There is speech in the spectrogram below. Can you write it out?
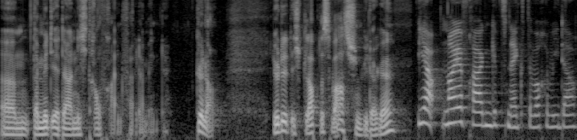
ähm, damit ihr da nicht drauf reinfallt am Ende. Genau. Judith, ich glaube, das war's schon wieder, gell? Ja, neue Fragen gibt's nächste Woche wieder.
